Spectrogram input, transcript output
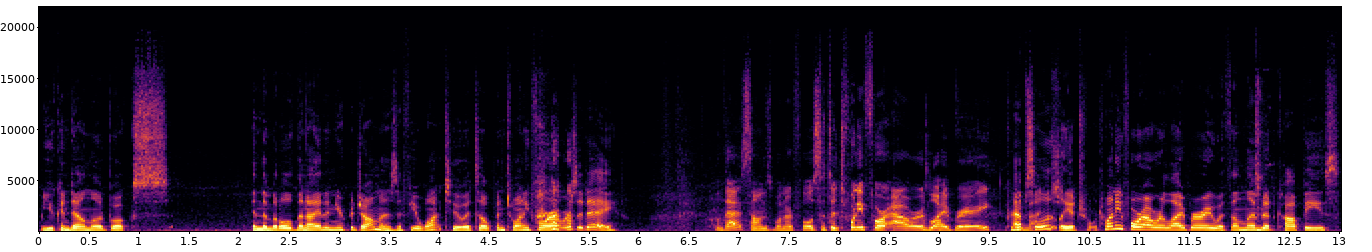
you can download books in the middle of the night in your pajamas if you want to. It's open 24 hours a day. Well, that sounds wonderful. So it's a 24 hour library. Absolutely. much. A 24 hour library with unlimited copies.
